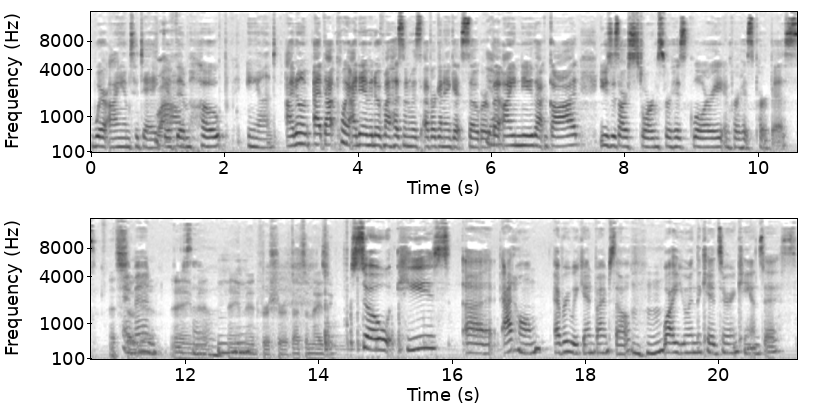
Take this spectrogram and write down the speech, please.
where I am today, Wow. give them hope. And I don't, at that point, I didn't even know if my husband was ever going to get sober, Yeah. but I knew that God uses our storms for his glory and for his purpose. That's so Amen. good. Amen. Amen for sure. That's amazing. So he's uh, at home every weekend by himself while you and the kids are in Kansas.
